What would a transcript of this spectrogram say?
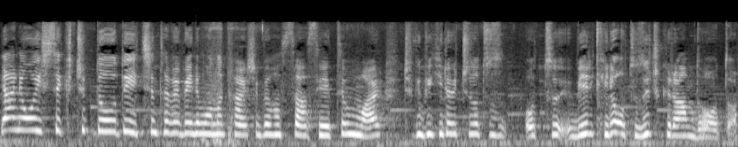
Yani o işte küçük doğduğu için tabii benim ona karşı bir hassasiyetim var. Çünkü 1 kilo 330, 30, 1 kilo 33 gram doğdu.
